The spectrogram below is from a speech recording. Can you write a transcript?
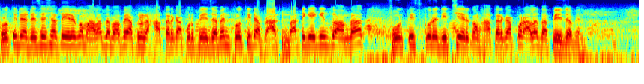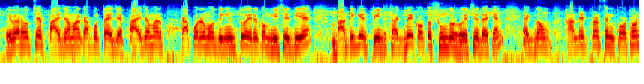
প্রতিটা ড্রেসের সাথে এরকম আলাদাভাবে আপনারা হাতার কাপড় পেয়ে যাবেন, প্রতিটা বাট- বাটিকে কিন্তু আমরা ফোর পিস করে দিচ্ছি, এরকম হাতার কাপড় আলাদা পেয়ে যাবেন। এবার হচ্ছে পায়জামার কাপড়টা, এই যে পায়জামার কাপড়ের মধ্যে কিন্তু এরকম নিচে দিয়ে বাটিকের প্রিন্ট থাকবে। কত সুন্দর হয়েছে দেখেন। একদম হান্ড্রেড পার্সেন্ট কটন,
